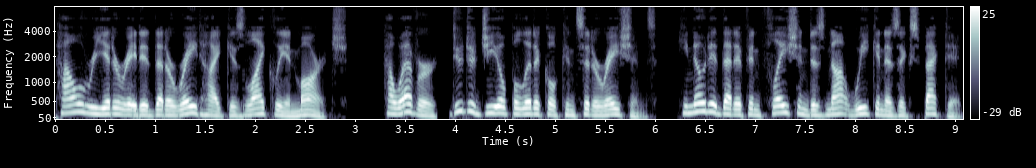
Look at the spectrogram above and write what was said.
Powell reiterated that a rate hike is likely in March. However, due to geopolitical considerations, he noted that if inflation does not weaken as expected,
